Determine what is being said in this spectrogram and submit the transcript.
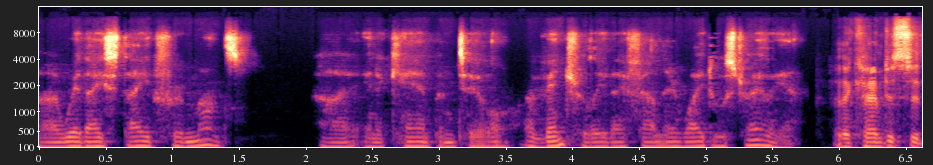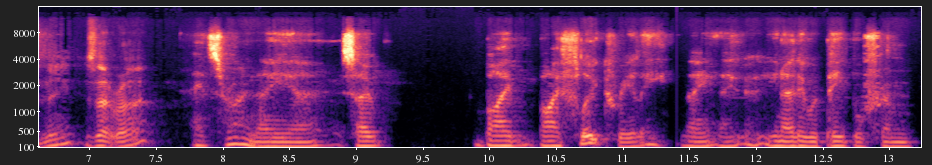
uh, where they stayed for months uh, in a camp until eventually they found their way to Australia. And they came to Sydney, is that right? That's right. They uh, so by by fluke, really. They, they, you know, there were people from.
